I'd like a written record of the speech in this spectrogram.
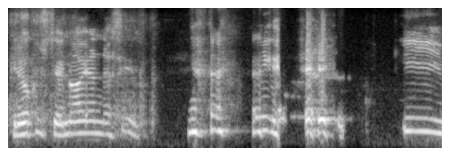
Creo que usted no había nacido. y,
